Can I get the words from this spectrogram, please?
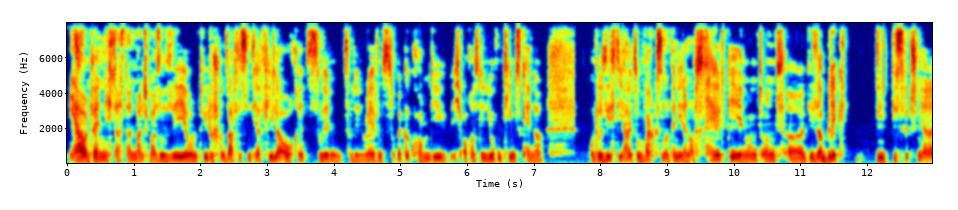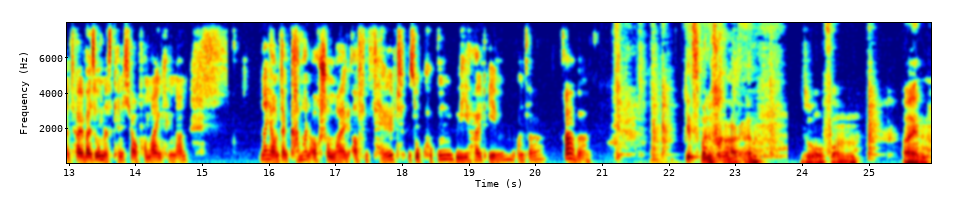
ja, und wenn ich das dann manchmal so sehe und wie du schon sagst, es sind ja viele auch jetzt zu den, zu den Ravens zurückgekommen, die ich auch aus den Jugendteams kenne. Und du siehst die halt so wachsen und wenn die dann aufs Feld gehen und, und äh, dieser Blick, die, die switchen ja dann teilweise um, das kenne ich ja auch von meinen Kindern. Naja, und dann kann man auch schon mal auf dem Feld so gucken, wie halt eben unser Rabe. Jetzt meine Frage, ne? So von ein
